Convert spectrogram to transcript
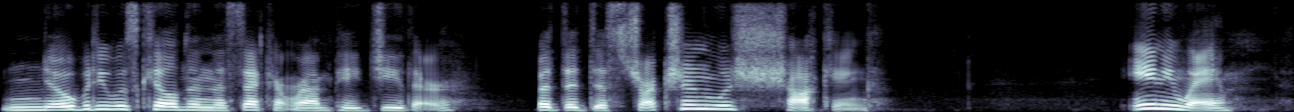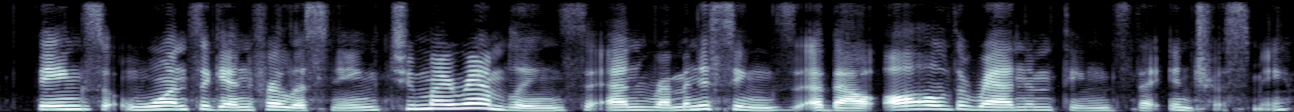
Nobody was killed in the second rampage either, but the destruction was shocking. Anyway, thanks once again for listening to my ramblings and reminiscings about all the random things that interest me.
